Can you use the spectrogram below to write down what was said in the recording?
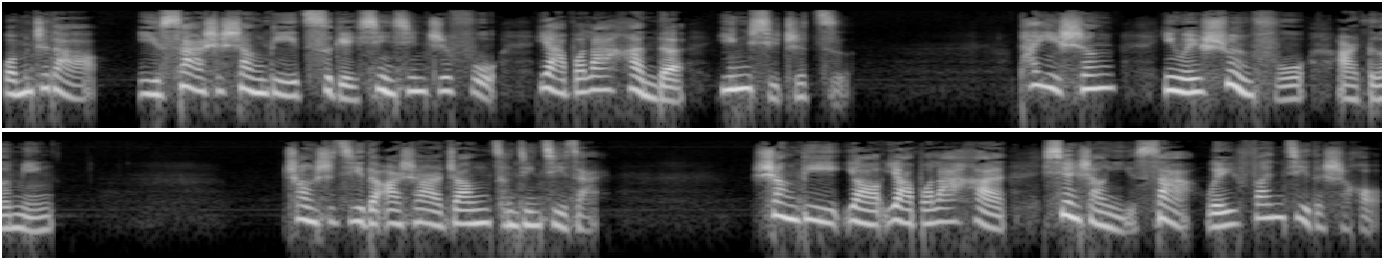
我们知道，以撒是上帝赐给信心之父亚伯拉罕的应许之子。他一生因为顺服而得名。创世纪的二十二章曾经记载，上帝要亚伯拉罕献上以撒为燔祭的时候，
